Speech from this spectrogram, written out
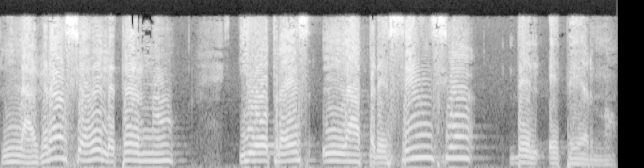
la gracia del Eterno y otra es la presencia del Eterno.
